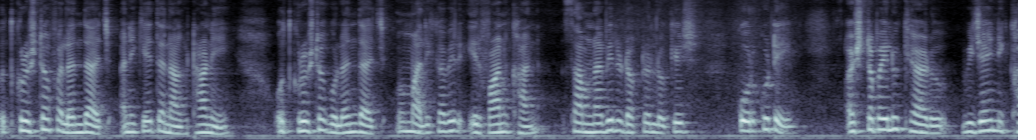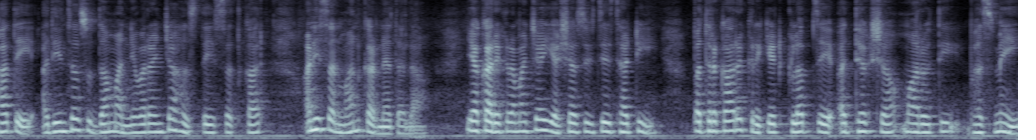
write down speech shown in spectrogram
उत्कृष्ट फलंदाज अनिकेत नागठाणे उत्कृष्ट गोलंदाज व मालिकावीर इरफान खान सामनावीर डॉक्टर लोकेश कोरकुटे अष्टपैलू खेळाडू विजय निखाते आदींचा सुद्धा मान्यवरांच्या हस्ते सत्कार आणि सन्मान करण्यात आला. या कार्यक्रमाच्या यशस्वीतेसाठी पत्रकार क्रिकेट क्लबचे अध्यक्ष मारुती भस्मे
